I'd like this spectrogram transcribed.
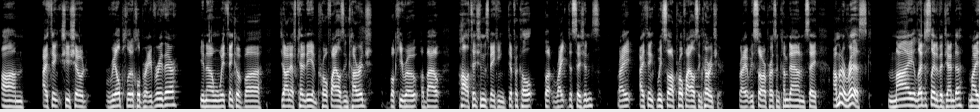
Um, I think she showed real political bravery there. You know, when we think of uh, John F. Kennedy and Profiles in Courage, a book he wrote about politicians making difficult but right decisions, right? I think we saw Profiles in Courage here, right? We saw a person come down and say, I'm going to risk my legislative agenda, my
